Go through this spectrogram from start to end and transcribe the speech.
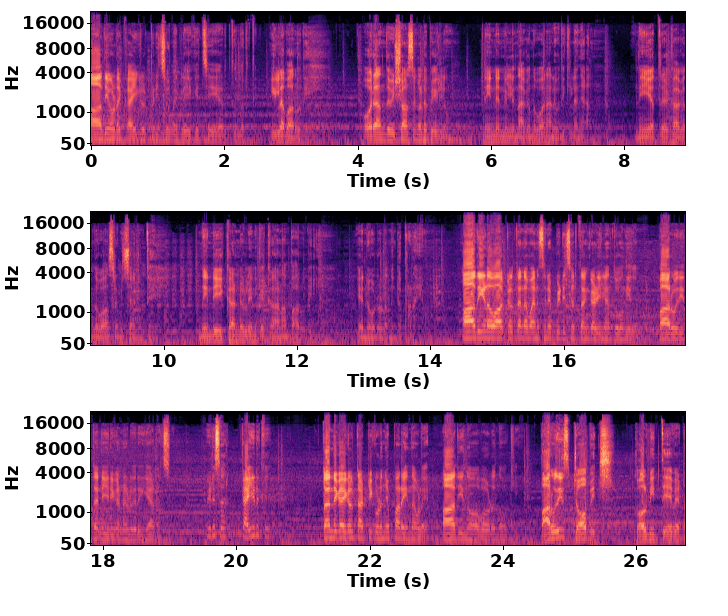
ആദ്യയോടെ കൈകൾ പിടിച്ചു മുന്നിലേക്ക് ചേർത്ത് നിർത്തി. ഇല്ല പാർവതി. ഒരന്ധവിശ്വാസങ്ങളുടെ പേരിലും നിന്നെന്നിൽ നിന്ന് അകന്നു പോകാൻ അനുവദിക്കില്ല ഞാൻ. നീ എത്രയൊക്കെ അകന്നു പോകാൻ ശ്രമിച്ചാലും നിന്റെ ഈ കണ്ണുകൾ എനിക്ക് കാണാൻ പാർവതി. എന്നോടുള്ള നിന്റെ പ്രണയം. ആദിയുടെ വാക്കുകൾ തന്റെ മനസ്സിനെ പിടിച്ചിരുത്താൻ കഴിയില്ലെന്ന് തോന്നിയതും പാർവതി തന്റെ ഇരുകണ്ണുകൾ ഇറുകെ അടച്ചു. വിട് സാർ കൈയെടുക്ക്. തന്റെ കൈകൾ തട്ടിക്കുടഞ്ഞ് പറയുന്നവളെ ആദി നോവോട് നോക്കി. Parvathi stop it. Call me ദേവേട്ട.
